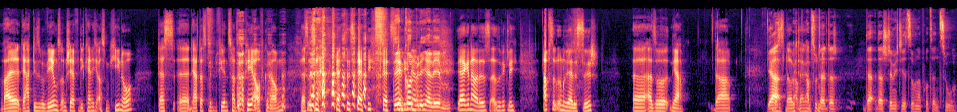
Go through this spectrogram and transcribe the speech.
weil der hat diese Bewegungsunschärfe, die kenne ich aus dem Kino, das, äh, der hat das mit 24p aufgenommen. Das ist ja, das ist ja nicht. Das ja Den nicht Kunden will ich erleben. ja, genau, das ist also wirklich absolut unrealistisch. Äh, also, ja, da Ja, Das ist, glaub ich, da ganz absolut, da, da, da, da stimme ich dir zu 100% zu.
